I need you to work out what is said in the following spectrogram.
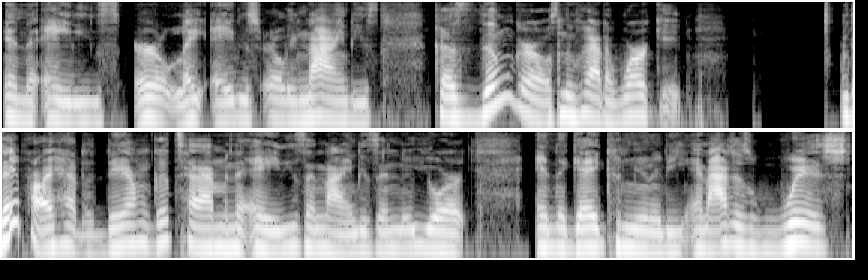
in the 80s, early, late 80s, early 90s, because them girls knew how to work it. They probably had a damn good time in the 80s and 90s in New York in the gay community. And I just wished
